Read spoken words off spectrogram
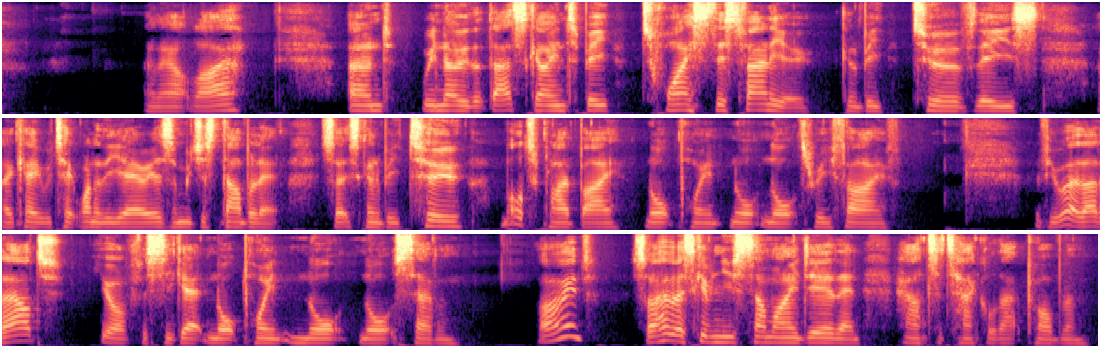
an outlier, and we know that that's going to be twice this value. Going to be two of these. Okay, we take one of the areas and we just double it. So it's going to be 2 multiplied by 0.0035. If you work that out, you obviously get 0.007. Alright? So I hope that's given you some idea then how to tackle that problem.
